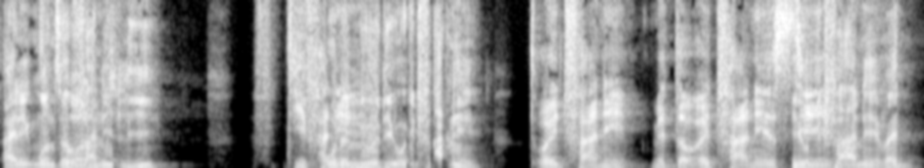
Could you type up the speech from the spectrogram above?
Einigen wir uns auf Funny Lee. Die Funny, oder nur die Old Funny. Old Fanny. Mit der Old Fanny ist die. Die Old Fanny, weil,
